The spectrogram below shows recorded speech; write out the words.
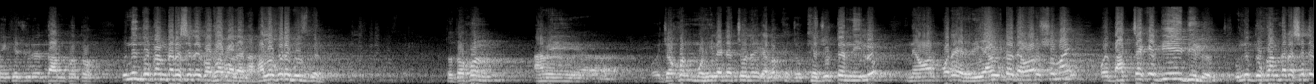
ওই খেজুরের দাম কত? উনি দোকানদারের সাথে কথা বলে না, ভালো করে বুঝবেন। তো তখন আমি যখন মহিলাটা চলে গেল খেজুরটা নিল, নেওয়ার পরে রিয়ালটা দেওয়ার সময় ওই বাচ্চাকে দিয়েই দিল। উনি দোকানদারের সাথে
